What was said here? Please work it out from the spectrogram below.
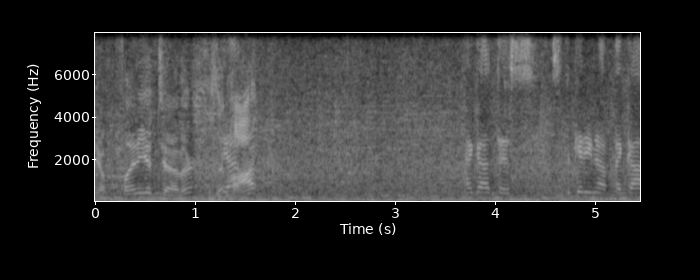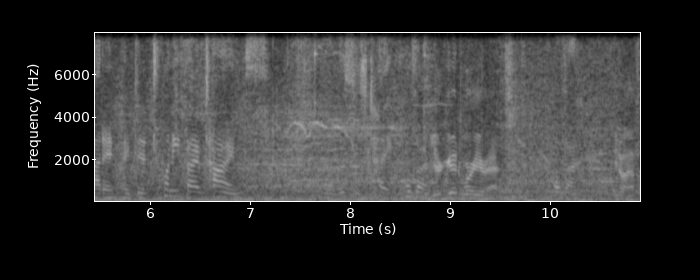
You have plenty of tether. Is it Yep. hot? I got this. It's the getting up. I got it. I did it 25 times. Oh, this is tight. Hold on. You're good where you're at. Hold on. You don't have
